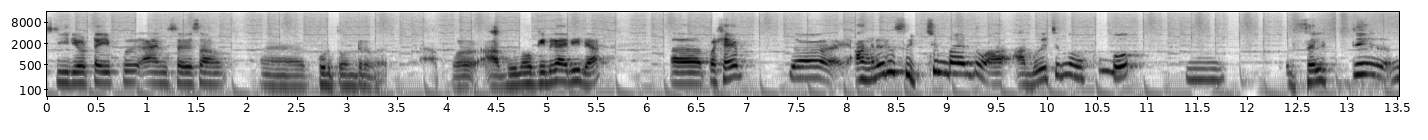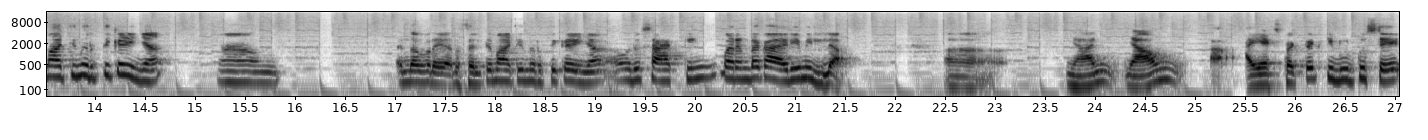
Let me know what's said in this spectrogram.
സ്റ്റീരിയോ ടൈപ്പ് ആൻസേഴ്സാണ് കൊടുത്തുകൊണ്ടിരുന്നത് അപ്പോൾ അത് നോക്കിയിട്ട് കാര്യമില്ല. പക്ഷേ അങ്ങനെ ഒരു സ്വിച്ച് ഉണ്ടായിരുന്നു. അത് വെച്ച് നോക്കുമ്പോൾ റിസൾട്ട് മാറ്റി നിർത്തി കഴിഞ്ഞാൽ എന്താ പറയുക റിസൾട്ട് മാറ്റി നിർത്തി കഴിഞ്ഞാൽ ഒരു സാക്കിങ് വരേണ്ട കാര്യമില്ല. ഞാൻ ഞാൻ I expected Kibu to stay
